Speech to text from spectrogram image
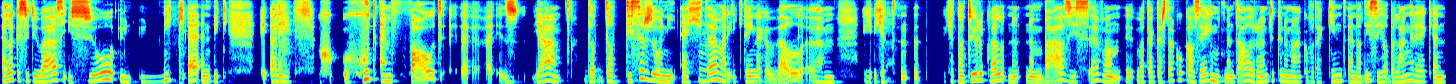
elke situatie is zo un- uniek. Hè, en ik, ik allee, go- goed en fout, eh, eh, is- ja, dat, dat is er zo niet echt. Mm. Hè, maar ik denk dat je wel, ehm, je, je hebt een- je hebt natuurlijk wel een, een basis. Hè, van, eh, wat ik daar straks ook al zei, je moet mentale ruimte kunnen maken voor dat kind. En dat is heel belangrijk. En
